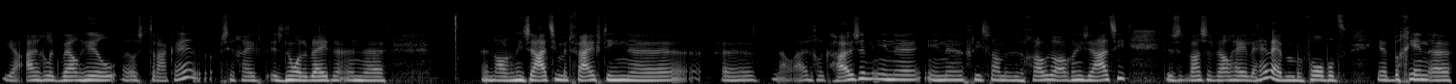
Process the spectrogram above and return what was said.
ja, eigenlijk wel heel strak. Hè? Op zich heeft, is Noorderbreedte een, een organisatie met 15 eh, nou, eigenlijk huizen in, eh, in eh, Friesland. Dus een grote organisatie. Dus het was het wel heel... Hè? We hebben bijvoorbeeld in het begin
